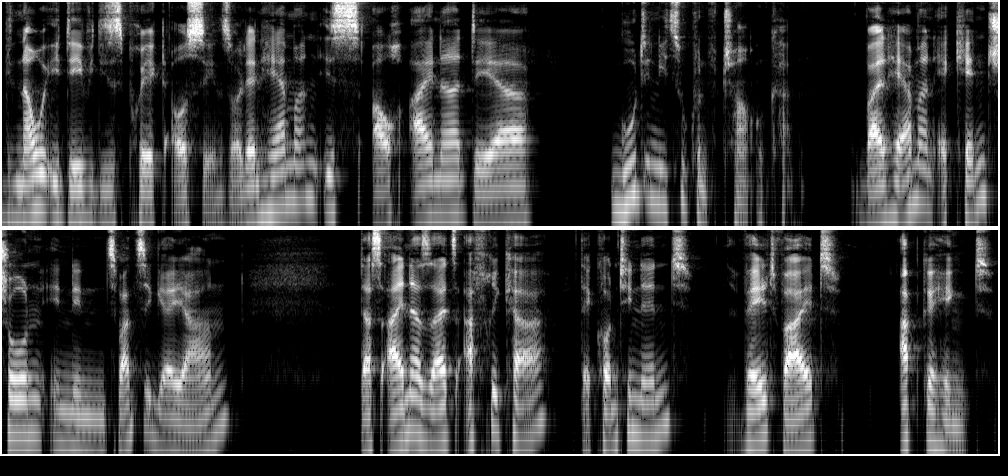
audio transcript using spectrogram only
genaue Idee, wie dieses Projekt aussehen soll. Denn Hermann ist auch einer, der gut in die Zukunft schauen kann. Weil Hermann erkennt schon in den 20er Jahren, dass einerseits Afrika, der Kontinent, weltweit abgehängt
